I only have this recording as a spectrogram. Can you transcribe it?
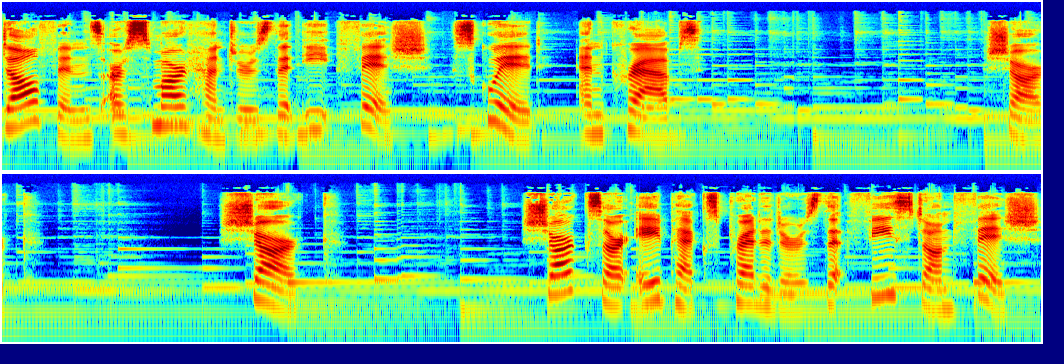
Dolphins are smart hunters that eat fish, squid, and crabs. Shark Shark Sharks are apex predators that feast on fish,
